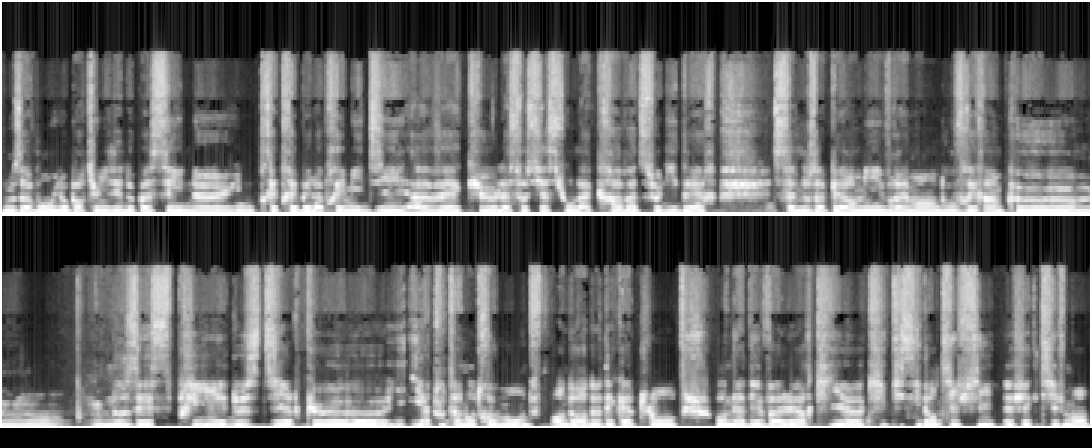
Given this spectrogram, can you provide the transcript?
Nous avons eu l'opportunité de passer une, une très très belle après-midi avec euh, l'association La Cravate Solidaire. Ça nous a permis vraiment d'ouvrir un peu euh, nos esprits et de se dire que euh, il y a tout un autre monde en dehors de Décathlon. On a des valeurs qui euh, qui, qui s'identifient effectivement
